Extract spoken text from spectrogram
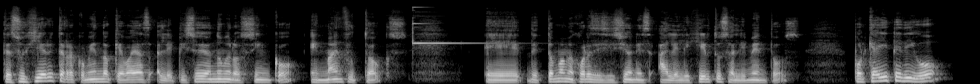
te sugiero y te recomiendo que vayas al episodio número 5 en Mindful Talks eh, de Toma mejores decisiones al elegir tus alimentos porque ahí te digo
